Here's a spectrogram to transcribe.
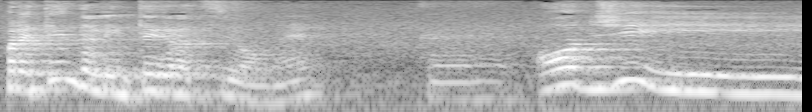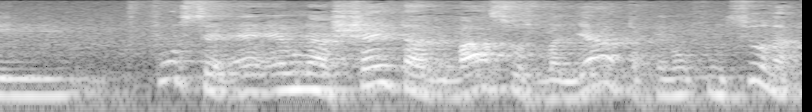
pretendere l'integrazione eh, oggi forse è, una scelta al ribasso sbagliata che non funziona,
